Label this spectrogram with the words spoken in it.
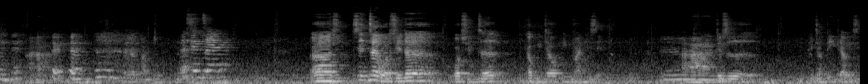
啊，得到关注。那现在？呃，现在我觉得我选择要比较平凡一些嗯啊，就是比较低调一些，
